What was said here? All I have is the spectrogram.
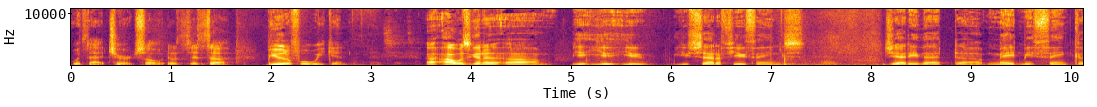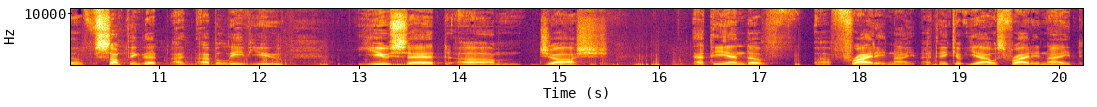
with that church. So it was just a beautiful weekend. I, was gonna. Um, you, you you you said a few things, Jetty, that uh, made me think of something that I, I believe you you said, um, Josh, at the end of uh, Friday night. I think it, yeah, it was Friday night.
